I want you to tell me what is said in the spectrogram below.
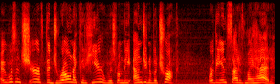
I wasn't sure if the drone I could hear was from the engine of the truck or the inside of my head.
